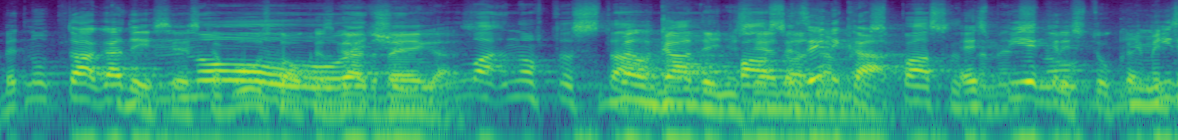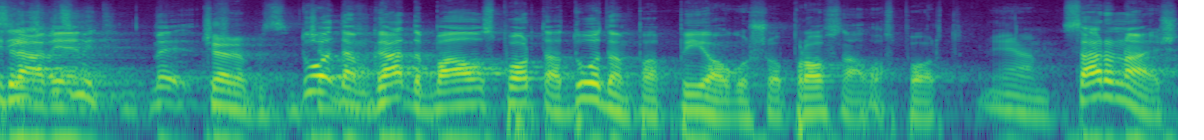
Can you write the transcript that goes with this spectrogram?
Bet nu, tā gadīsies, ka būs kaut kas gada veči, beigās. la- Nu, tas tā, Vēl gadiņus paskatāmies, iedod. Zini, kā es piekrītu, ka Viņam ir izrāvienā 13? 14. dodam gada balvu sportā, dodam pa pieaugušo profesionālo sportu. Jā. Sarunājuši,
